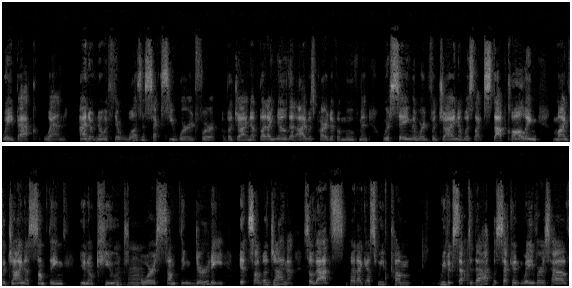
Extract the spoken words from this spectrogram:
way back when. I don't know if there was a sexy word for vagina, but I know that I was part of a movement where saying the word vagina was like, stop calling my vagina something, you know, cute Mhm. or something dirty. It's a vagina. So that's, but I guess we've come, we've accepted that. The second wavers have,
